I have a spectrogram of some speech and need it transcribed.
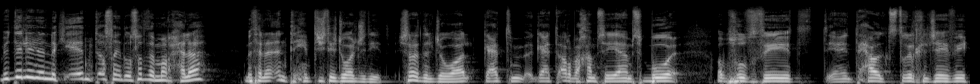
بالدليل إنك أنت أصلا إذا وصلت لمرحلة مثلا أنت الحين تشتري جوال جديد شريت الجوال قعدت قعدت أربع خمس أيام أسبوع مبسوط فيه يعني تحاول تستغل كل شيء فيه.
